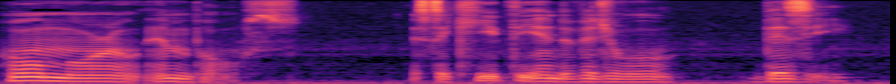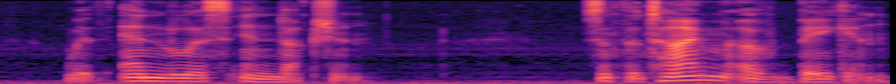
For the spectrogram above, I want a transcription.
whole moral impulse, is to keep the individual busy with endless induction. Since the time of Bacon,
